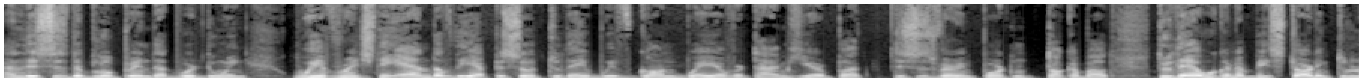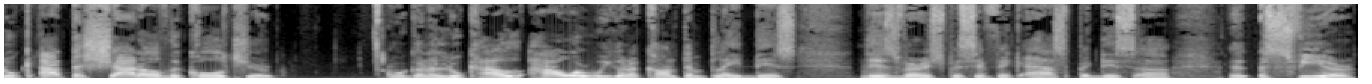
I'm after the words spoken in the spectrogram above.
and this is the blueprint that we're doing. We've reached the end of the episode today. We've gone way over time here, but this is very important to talk about. Today, we're going to be starting to look at the shadow of the culture we're going to look how how are we going to contemplate this this very specific aspect this uh, sphere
